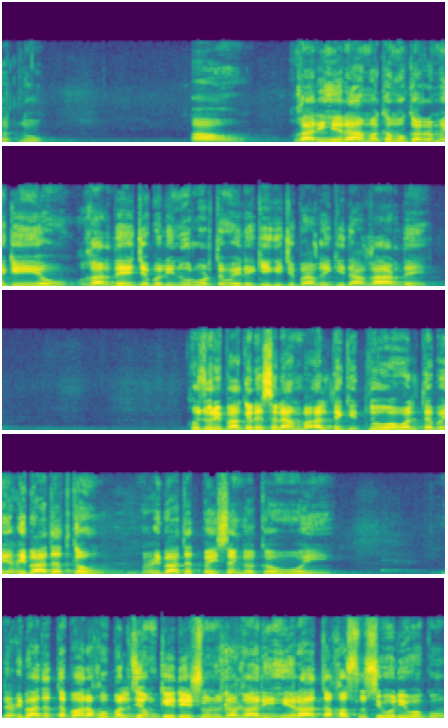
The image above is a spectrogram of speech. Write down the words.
ته تلو او غار حرا مکه مکرمه کې یو غر دی جبل نور ورته ویل کېږي چې په هغې کې دا غار دی حضور پاک علیه السلام به هلته کې تلو او هلته به عبادت کو عبادت په یې څنګه کوئ د عبادت لپاره خو بل ځای هم کېدی شو نو د غار حرا تخصصي ولي وکړو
